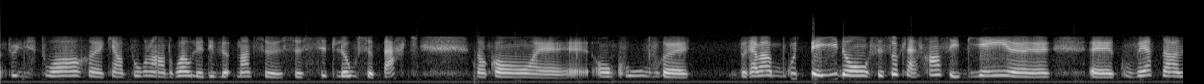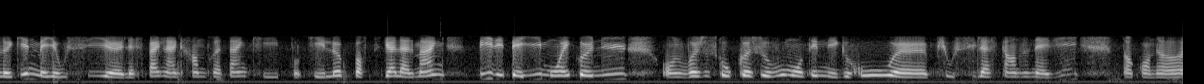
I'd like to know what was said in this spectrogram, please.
un peu l'histoire euh, qui entoure l'endroit ou le développement de ce, ce site-là ou ce parc. Donc, on, on couvre vraiment beaucoup de pays, dont c'est sûr que la France est bien couverte dans le guide, mais il y a aussi l'Espagne, la Grande-Bretagne qui, qui est là, Portugal, Allemagne, puis des pays moins connus. On va jusqu'au Kosovo, Monténégro, puis aussi la Scandinavie. Donc, on a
